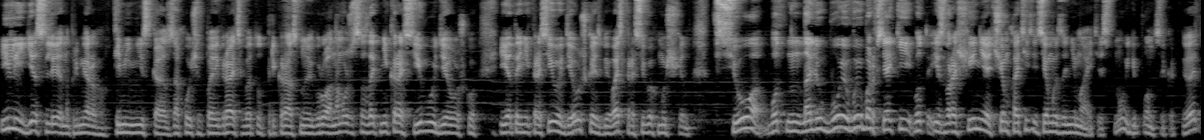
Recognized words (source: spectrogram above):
Или, если, например, феминистка захочет поиграть в эту прекрасную игру, она может создать некрасивую девушку, и этой некрасивой девушкой избивать красивых мужчин. Все, вот на любой выбор всякие вот извращения, чем хотите, тем и занимайтесь. Ну, японцы, как сказать.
